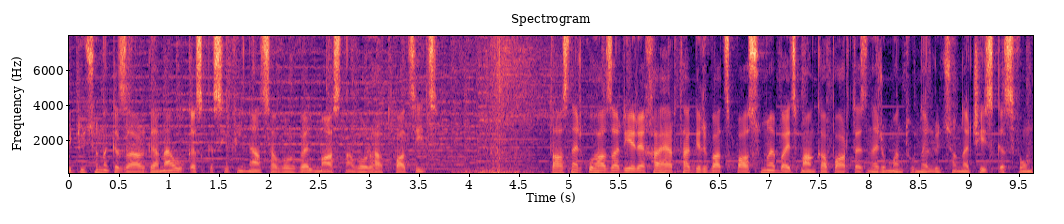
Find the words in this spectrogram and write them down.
գիտությունը կզարգանա ու կսկսի ֆինանսավորվել մասնավոր հատվածից։ 12000 երեխա հերթագրված սպասում է, բայց մանկապարտեզներում ընդունելությունը չի սկսվում։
